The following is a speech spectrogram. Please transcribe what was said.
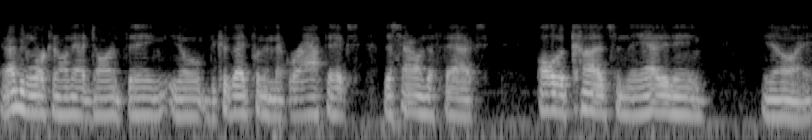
and I've been working on that darn thing, you know, because I put in the graphics, the sound effects, all the cuts and the editing. You know, I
